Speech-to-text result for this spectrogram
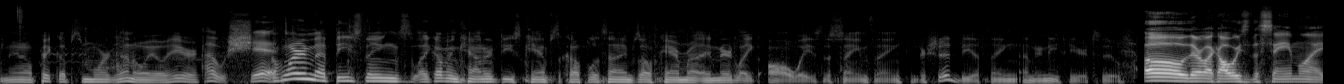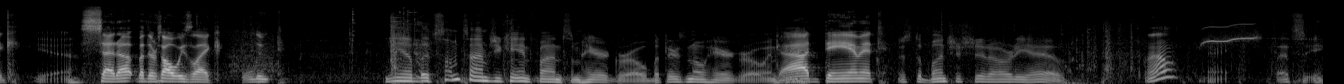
And then I'll pick up some more gun oil here. Oh shit. I've learned that these things, like I've encountered these camps a couple of times off camera, and they're like always the same thing. There should be a thing underneath here too. Oh, they're like always the same like Yeah. setup, but there's always like loot. Yeah, but sometimes you can find some hair grow, but there's no hair grow in here. God damn it. Just a bunch of shit I already have. Well, Let's see.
